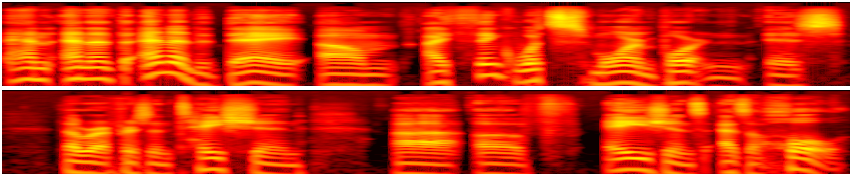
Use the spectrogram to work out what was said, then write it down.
and and at the end of the day, um, I think what's more important is the representation uh, of Asians as a whole.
